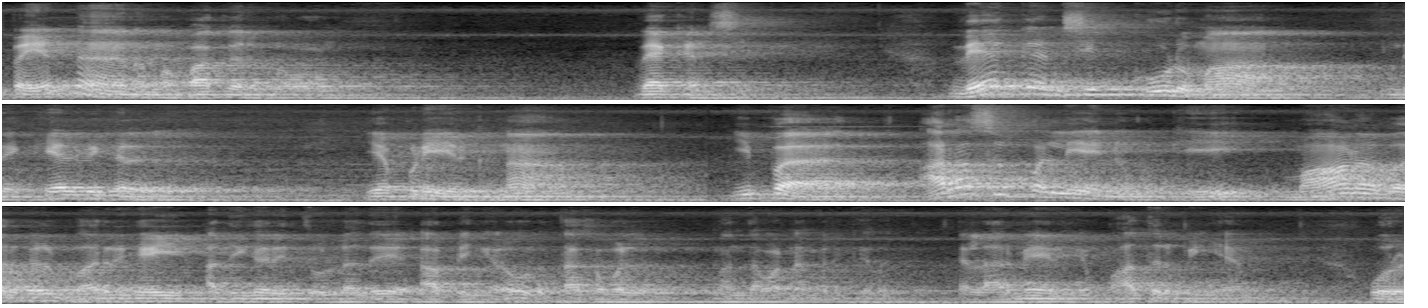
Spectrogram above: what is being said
இப்போ என்ன நம்ம பார்க்க இருக்கிறோம்? வேக்கன்சி வேக்கன்சி கூடுமா? இந்த கேள்விகள் எப்படி இருக்குன்னா இப்போ அரசு பள்ளியை நோக்கி மாணவர்கள் வருகை அதிகரித்துள்ளது அப்படிங்கிற ஒரு தகவல் வந்த வண்ணம் இருக்குது எல்லாருமே நீங்கள் பார்த்துருப்பீங்க. ஒரு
